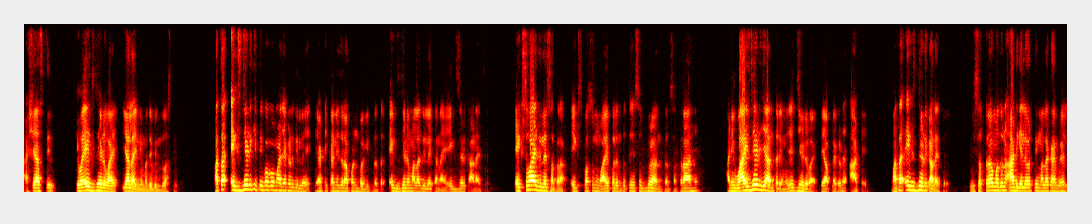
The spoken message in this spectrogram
असे असतील किंवा एक्स झेड वाय या लाईनीमध्ये बिंदू असतील. आता एक्स झेड किती बाबा माझ्याकडे दिलंय? या ठिकाणी जर आपण बघितलं तर एक्स झेड मला दिलंय का नाही? एक्स झेड काढायचं एक्स वाय दिलंय सतरा. एक्सपासून वाय पर्यंत हे सगळं अंतर सतरा आहे. आणि वाय झेड जे अंतर आहे म्हणजे झेड वाय ते आपल्याकडे आठ आहे. मग आता एक्स झेड काढायचं म्हणजे सतरा मधून आठ गेल्यावरती मला काय मिळेल?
